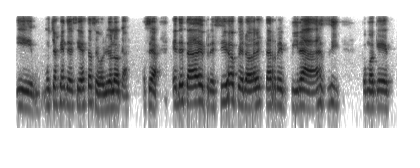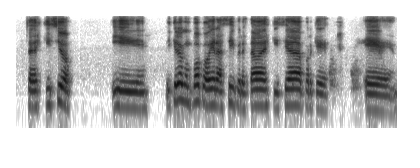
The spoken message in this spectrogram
Y mucha gente decía, esta se volvió loca. O sea, esta estaba depresiva, pero ahora está respirada, así, como que se desquició. Y, creo que un poco era así, pero estaba desquiciada porque eh,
